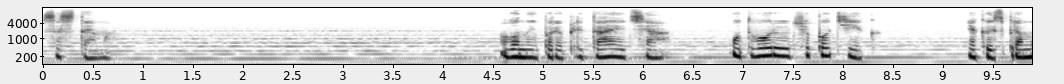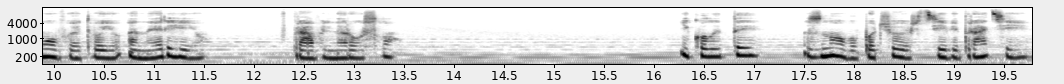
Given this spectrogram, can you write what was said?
система. Вони переплітаються, утворюючи потік, який спрямовує твою енергію в правильне русло. І коли ти знову почуєш ці вібрації,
